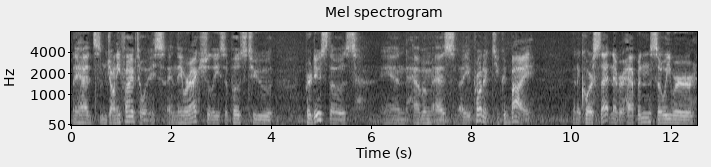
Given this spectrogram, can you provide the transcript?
they had some Johnny 5 toys, and they were actually supposed to produce those and have them as a product you could buy. And of course, that never happened, so we were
